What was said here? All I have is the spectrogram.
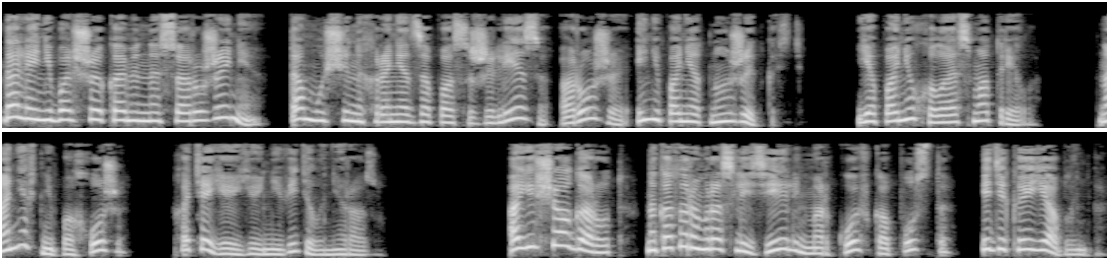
Далее небольшое каменное сооружение. Там мужчины хранят запасы железа, оружия и непонятную жидкость. Я понюхала и осмотрела. На нефть не похоже, хотя я ее и не видела ни разу. А еще огород, на котором росли зелень, морковь, капуста и дикая яблонька,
